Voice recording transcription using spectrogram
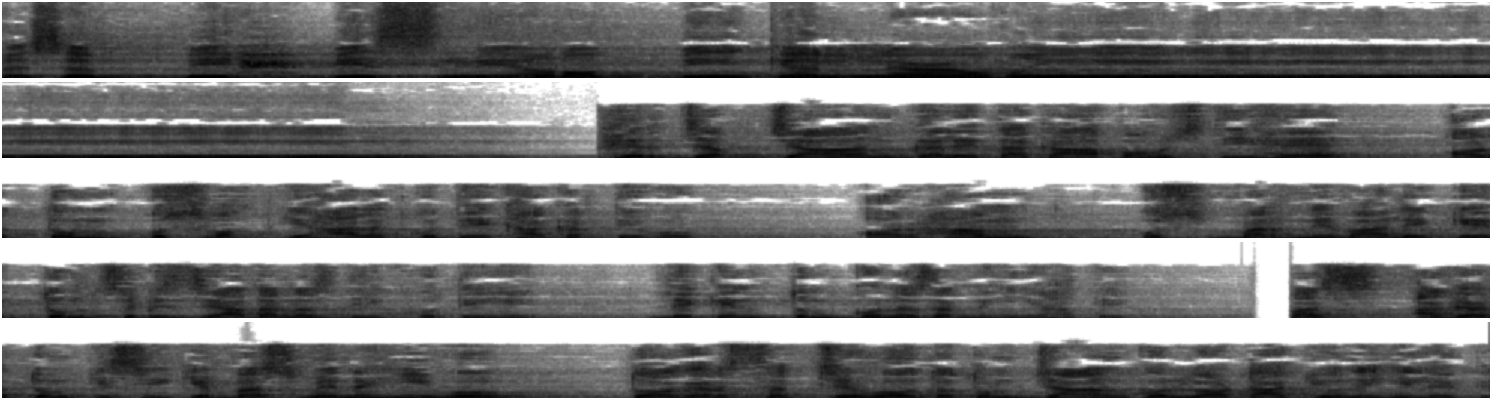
فسبح باسم ربك العظيم۔ پھر جب جان گلے تک آ پہنچتی ہے اور تم اس وقت کی حالت کو دیکھا کرتے ہو، اور ہم اس مرنے والے کے تم سے بھی زیادہ نزدیک ہوتے ہیں، لیکن تم کو نظر نہیں آتے۔ بس اگر تم کسی کے بس میں نہیں ہو، تو اگر سچے ہو تو تم جان کو لوٹا کیوں نہیں لیتے؟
